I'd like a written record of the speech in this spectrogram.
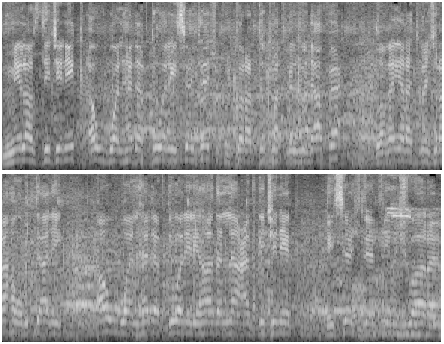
ميلوس ديجينيك أول هدف دولي يسجله شوف الكرة ارتطمت بالمدافع وغيرت مجراها وبالتالي أول هدف دولي لهذا اللاعب ديجينيك يسجله في مشواره.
